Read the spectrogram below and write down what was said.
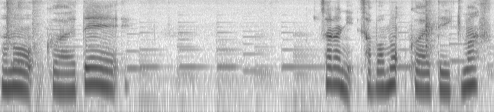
ものを加えて、さらにサバも加えていきます。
